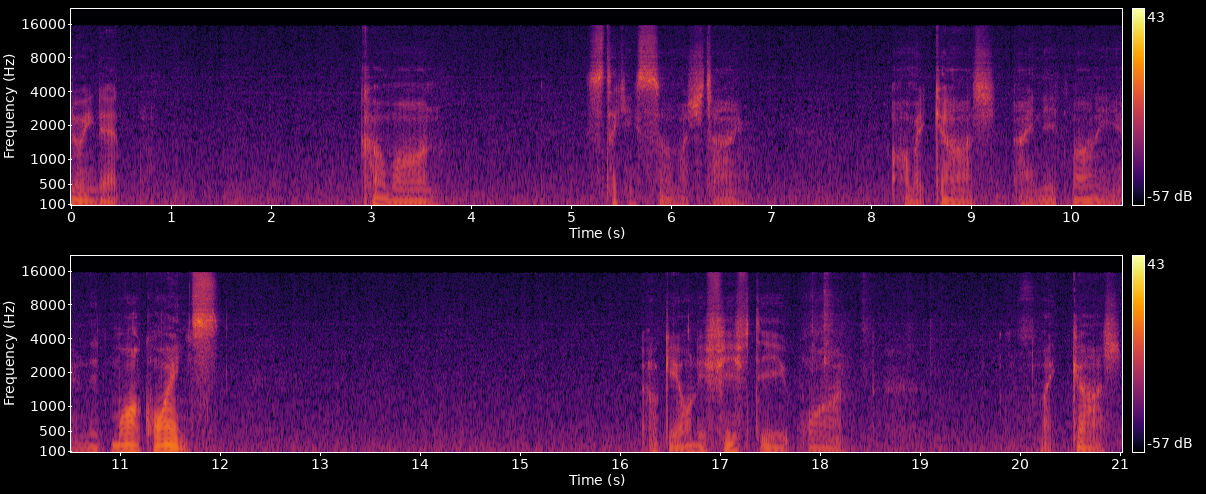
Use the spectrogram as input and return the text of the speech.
doing that. Come on. It's taking so much time. Oh my gosh, I need money, I need more coins. Okay, only 51. My gosh,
